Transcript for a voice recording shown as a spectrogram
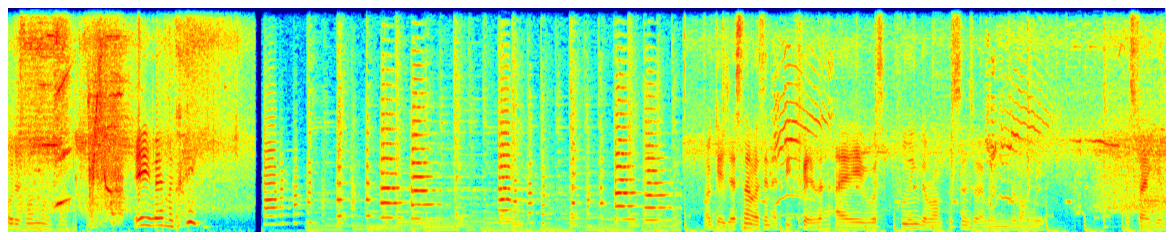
Oh, there's one more. Hey, where am I going? Okay, just now was an epic fail. I was pulling the wrong person so I went the wrong way. Let's try again.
